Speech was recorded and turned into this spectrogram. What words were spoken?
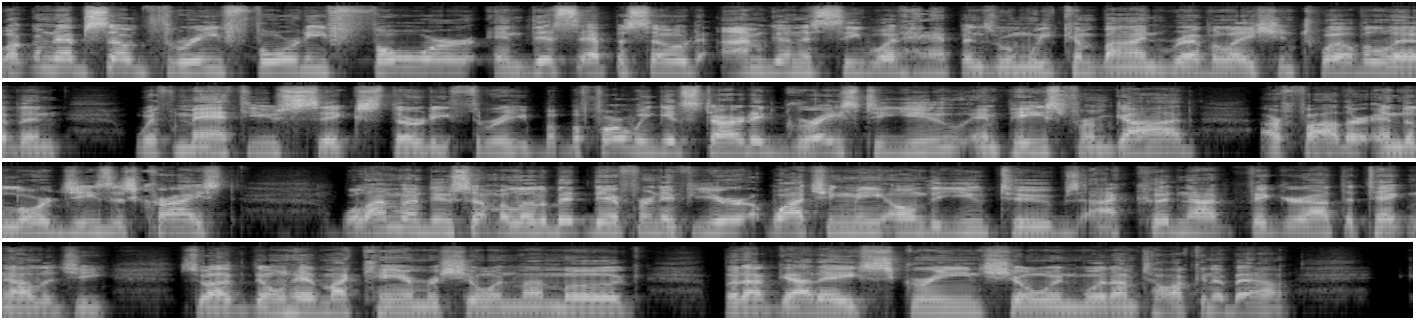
Welcome to episode 344. In this episode, I'm going to see what happens when we combine Revelation 12:11 with Matthew 6:33. But before we get started, grace to you and peace from God, our Father and the Lord Jesus Christ. Well, I'm going to do something a little bit different. If you're watching me on the YouTubes, I could not figure out the technology, so I don't have my camera showing my mug, but I've got a screen showing what I'm talking about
